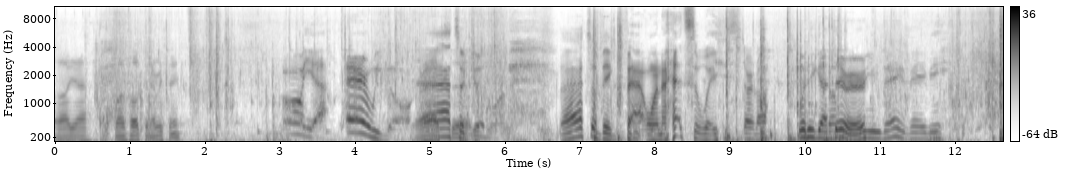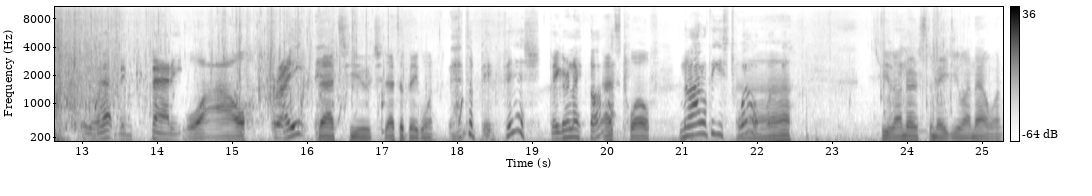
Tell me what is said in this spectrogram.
Oh yeah. Front hook and everything. Oh yeah, there we go. That's That's, a good one. That's a big fat one. That's the way you start off. What do you got there, Eric? Green Bay, baby. Look at that big fatty, Wow. right? That's huge. That's a big one. That's a big fish. Bigger than I thought. That's 12. no, I don't think he's 12. but Uh, he'd underestimate you on that one.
